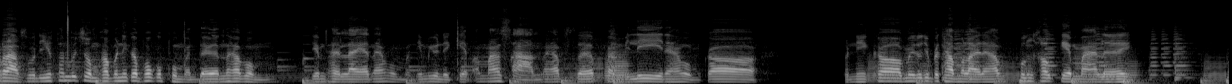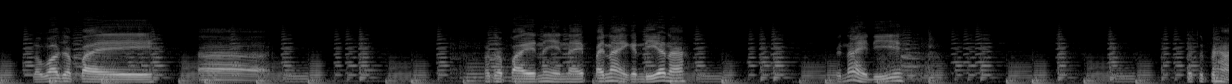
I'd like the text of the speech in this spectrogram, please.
กราบสวัสดีครับท่านผู้ชมครับวันนี้ก็พบกับผมเหมือนเดิมนะครับผมเกมไทยแลนด์นะครับผมวันนี้มาอยู่ในเกมอาม่าสามนะครับเซิร์ฟแฟมิลี่นะครับผมก็ วันนี้ก็ไม่รู้จะไปทำอะไรนะครับเพิ่งเข้าเกมมาเลยเราว่าจะไปเราจะไปไหนไหนไปไหนกันดีนะไปไหนดีเราจะไปหา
